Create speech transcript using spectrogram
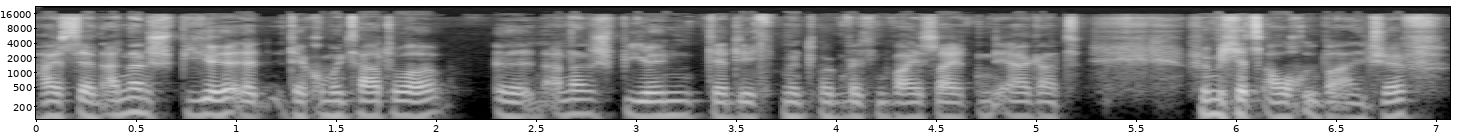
heißt er in anderen Spiel äh, der Kommentator, äh, in anderen Spielen, der dich mit irgendwelchen Weisheiten ärgert, für mich jetzt auch überall Jeff.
